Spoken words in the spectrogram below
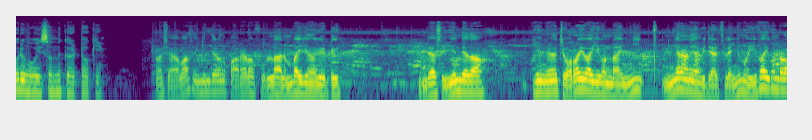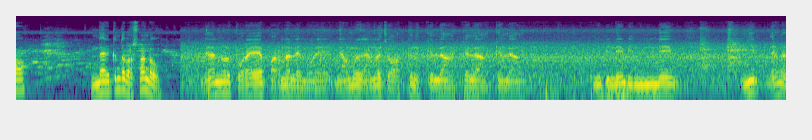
ഒരു വോയിസ് ഒന്ന് കേട്ടോക്കി ഷാബാസ് എങ്കിന്റെ പറയടാ ഫുൾ അലമ്പായിക്കുന്ന കേട്ടി. എന്റെ സീന്റെതാ ഈ ഇങ്ങനെ ചൊറ ഒഴിവാക്കിക്കൊണ്ടാ. ഇനി ഇങ്ങനെയാണ് ഞാൻ വിചാരിച്ചില്ല ഇനി ഒന്ന് ഒഴിവാക്കിക്കൊണ്ടോ എന്താ എനിക്കെന്താ പ്രശ്നമുണ്ടോ? ഞാൻ എന്നോട് കുറേ പറഞ്ഞല്ലേ മോനെ. ഞമ്മ ഞങ്ങൾ ചൊറക്ക് നിൽക്കില്ല നിൽക്കില്ല നിൽക്കില്ല ഇനി പിന്നെയും പിന്നെയും ഇനി ഞങ്ങൾ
